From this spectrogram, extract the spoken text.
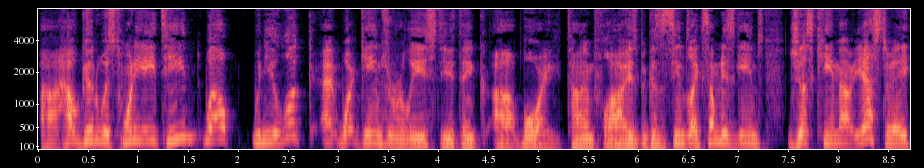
uh, how good was 2018? Well, when you look at what games were released, do you think, uh, boy, time flies because it seems like some of these games just came out yesterday.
